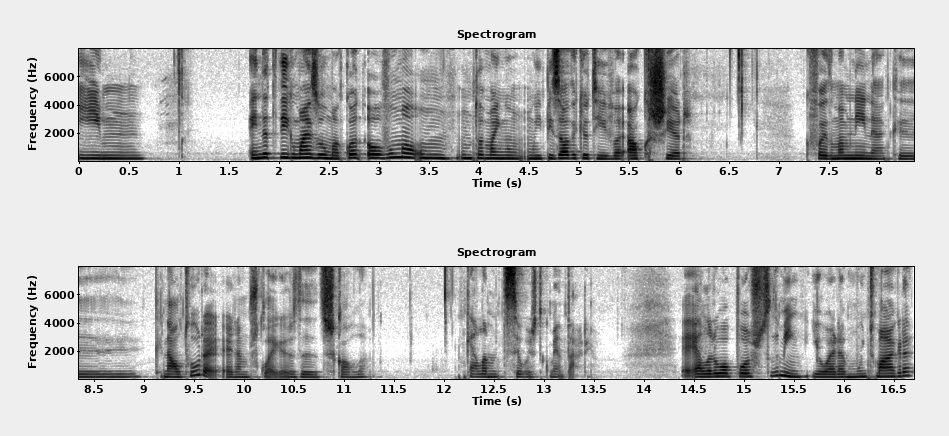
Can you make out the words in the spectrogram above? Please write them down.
E hum, ainda te digo mais uma. Quando, houve uma, um, um, também um, um, episódio que eu tive ao crescer, que foi de uma menina que, que na altura éramos colegas de, de escola, que ela me teceu este comentário. Ela era o oposto de mim. Eu era muito magra,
